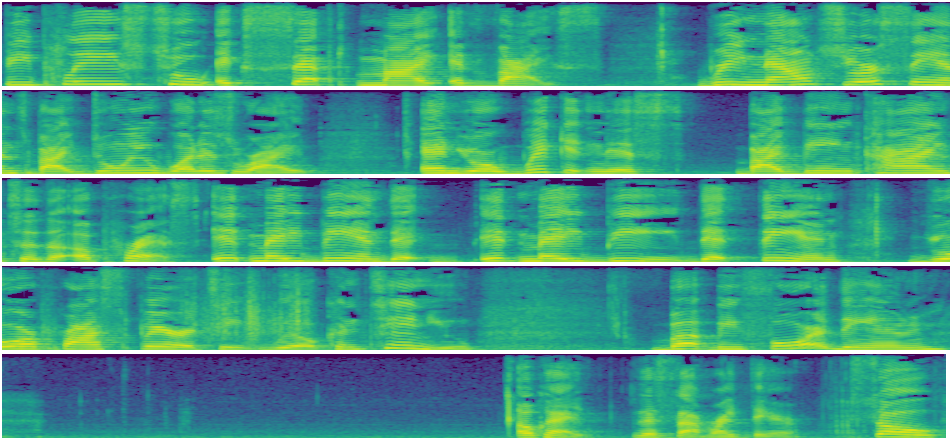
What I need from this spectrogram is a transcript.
be pleased to accept my advice. Renounce your sins by doing what is right, and your wickedness by being kind to the oppressed. It may be that it may be that then your prosperity will continue. But before then, okay, let's stop right there. So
